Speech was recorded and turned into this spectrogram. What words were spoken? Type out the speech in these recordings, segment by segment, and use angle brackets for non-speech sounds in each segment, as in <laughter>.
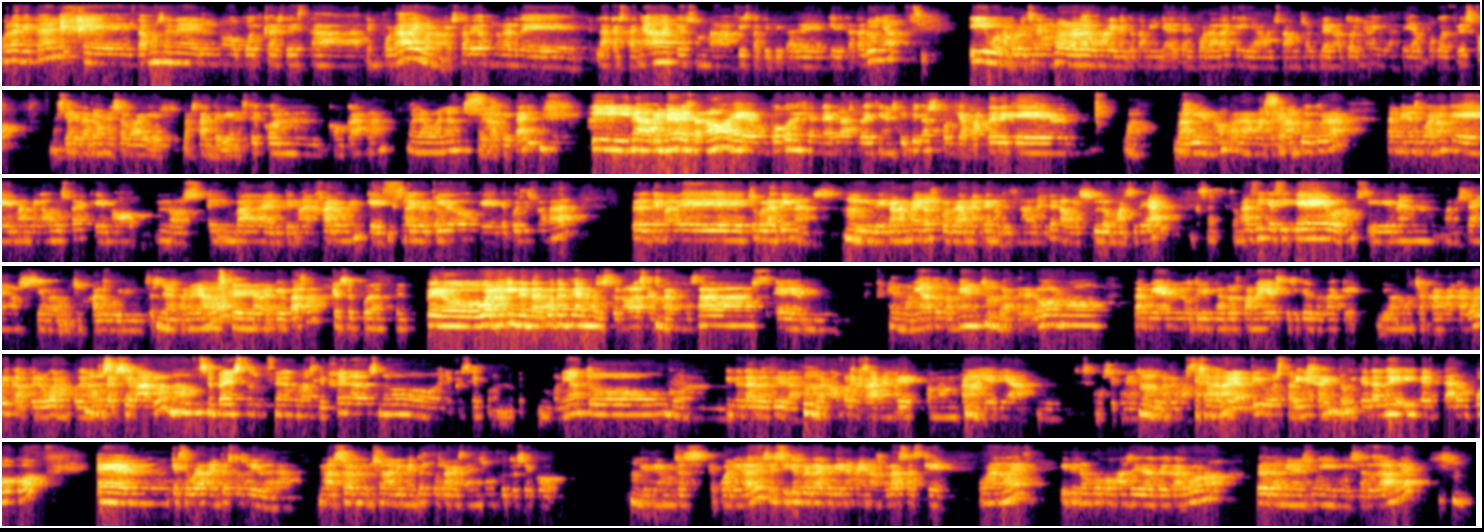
Hola, ¿qué tal? Eh, estamos en el nuevo podcast de esta temporada y bueno, esta vez vamos a hablar de la castañada, que es una fiesta típica de aquí de Cataluña. Y bueno, aprovecharemos para hablar de algún alimento también ya de temporada, que ya estamos en pleno otoño y hace ya un poco de fresco. Así que también eso va a ir bastante bien. Estoy con, con Carla. Hola, buenas. Hola, ¿qué tal? Y nada, primero esto, ¿no? Eh, un poco defender las tradiciones típicas, porque aparte de que, bueno, va bien, ¿no? Para mantener Sí. la cultura, también es bueno que mantengamos esta, que no nos invada el tema del Halloween, que es Exacto. divertido, que te puedes disfrazar, pero el tema de chocolatinas y Hmm. de caramelos, pues realmente nutricionalmente no es lo más ideal. Exacto. Así que sí que, bueno, si vienen, bueno, este año no sé si habrá mucho Halloween y muchas Ya, castañadas, a ver qué pasa. ¿Qué se puede hacer? Pero bueno, intentar potenciar más esto, ¿no? Las castañas asadas, eh, el moniato también, se Mm. puede hacer al horno, también utilizar los panayets, que sí que es verdad que llevan mucha carga calórica, pero bueno, podemos versionarlos, ¿no? Mm, Siempre hay estas opciones más ligeras, ¿no? Yo que sé, con boniato, con... Intentar reducir el azúcar, ¿no? Porque exacto. realmente con un panayet ya es como si comieras azúcar de una y siendo creativos también. Exacto, intentando inventar un poco, eh, que seguramente esto os ayudará. Más son, son alimentos, pues la castaña es un fruto seco que tiene muchas cualidades. Sí que es verdad que tiene menos grasas que una nuez y tiene un poco más de hidrato de carbono, pero también es muy, muy saludable.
